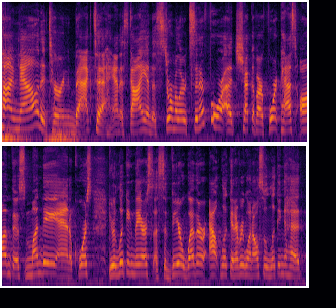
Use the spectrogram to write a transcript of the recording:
Time now to turn back to Hannah Skye and the Storm Alert Center for a check of our forecast on this Monday. And of course, you're looking there, a severe weather outlook, and everyone also looking ahead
